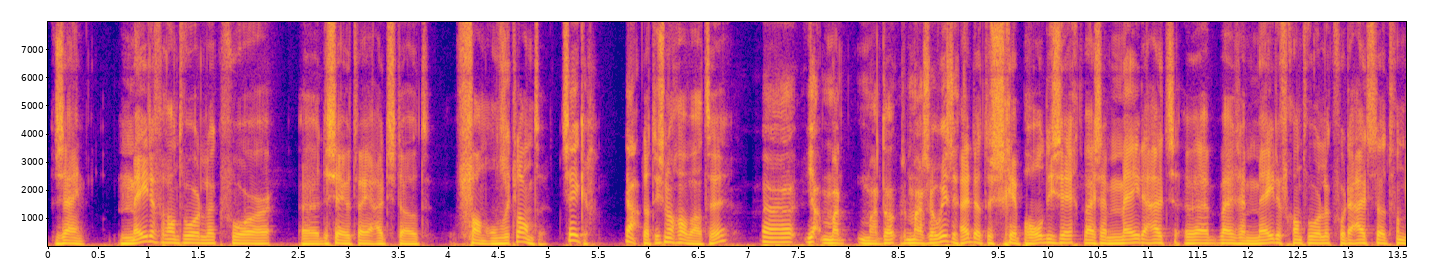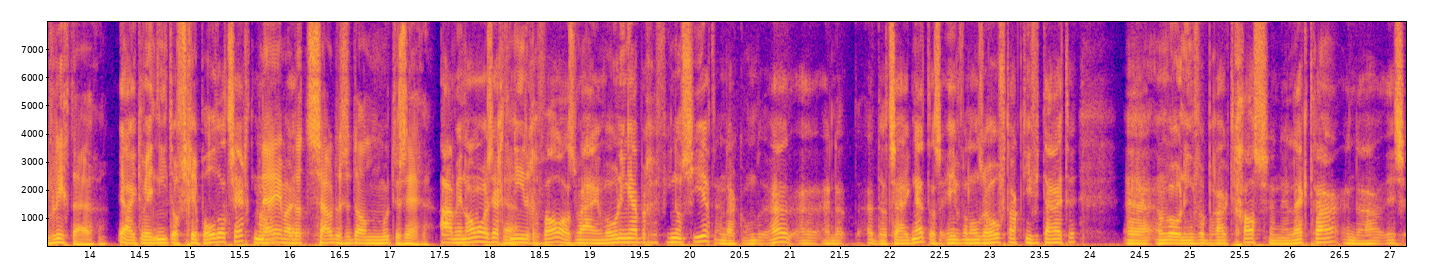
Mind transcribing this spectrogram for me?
zijn mede verantwoordelijk voor de CO2-uitstoot van onze klanten. Zeker. Ja. Dat is nogal wat, hè? Uh, ja, maar, maar, dat, maar zo is het. Dat is Schiphol die zegt: wij zijn, mede uit, uh, wij zijn mede verantwoordelijk voor de uitstoot van de vliegtuigen. Ja, ik weet niet of Schiphol dat zegt. Maar, nee, maar dat zouden ze dan moeten zeggen. ABN AMRO zegt ja. in ieder geval: als wij een woning hebben gefinancierd, en, daar komt, en dat, dat zei ik net, dat is een van onze hoofdactiviteiten. Een woning verbruikt gas en elektra. En daar is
